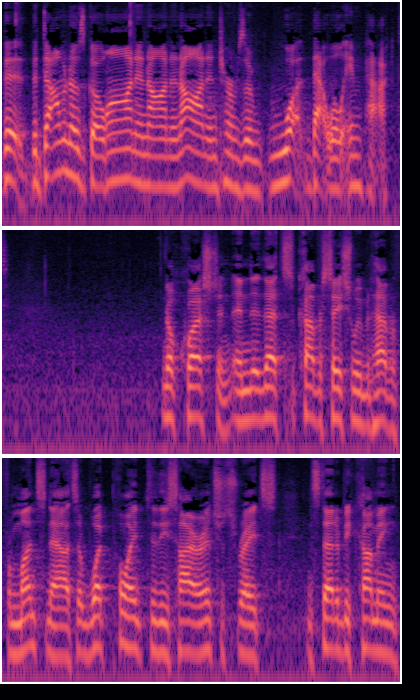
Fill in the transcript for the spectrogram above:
the, the dominoes go on and on and on in terms of what that will impact. No question. And that's a conversation we've been having for months now. It's at what point do these higher interest rates, instead of becoming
